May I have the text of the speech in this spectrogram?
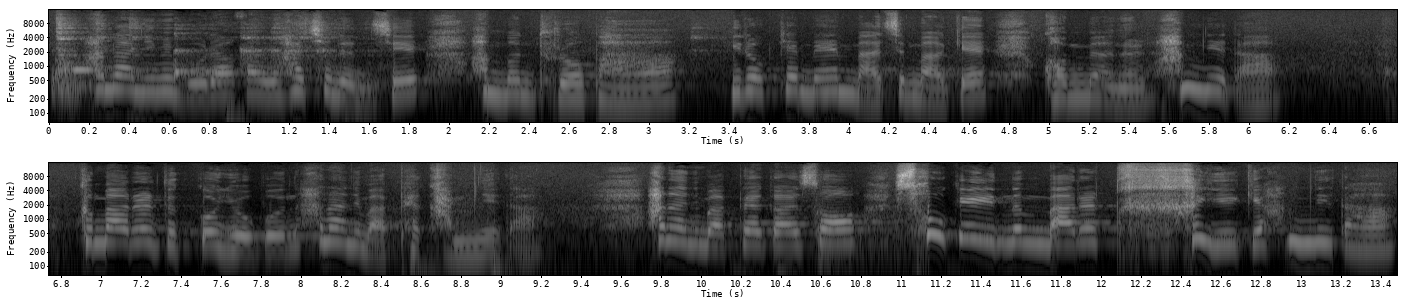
하나님이 뭐라고 하시는지 한번 들어봐. 이렇게 맨 마지막에 권면을 합니다. 그 말을 듣고 욥은 하나님 앞에 갑니다. 하나님 앞에 가서 속에 있는 말을 다 얘기합니다.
